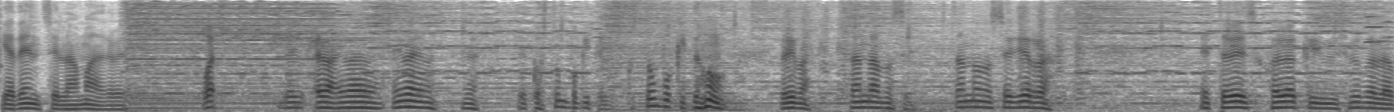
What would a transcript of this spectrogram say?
Ya dense la madre, ¿ves? What? Ahí va, ahí va, ahí va, ahí va. Le costó un poquito, les costó un poquito. Pero ahí va, están dándose, están dándose guerra. Esta vez, ojalá que me salga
